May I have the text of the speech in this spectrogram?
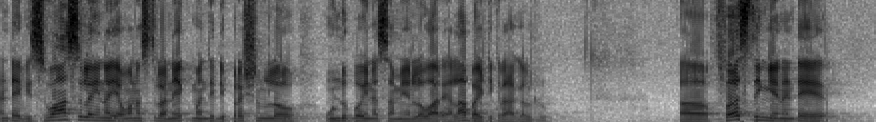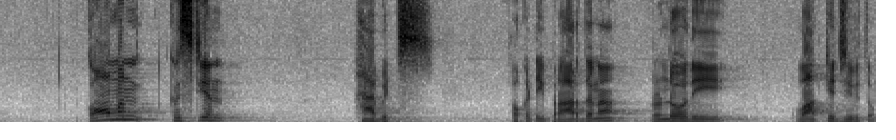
అంటే విశ్వాసులైన యవనస్తులు అనేక మంది డిప్రెషన్లో ఉండిపోయిన సమయంలో వారు ఎలా బయటికి రాగలరు? ఫస్ట్ థింగ్ ఏంటంటే కామన్ క్రిస్టియన్ హ్యాబిట్స్ ఒకటి ప్రార్థన రెండవది వాక్య జీవితం.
